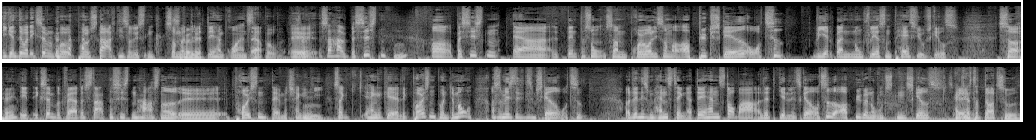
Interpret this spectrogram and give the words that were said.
igen, det var et eksempel på, på startgitarristen, som er, det, han bruger hans Ja. på. Øh, så har vi bassisten, Mm. og bassisten er den person, som prøver ligesom at opbygge skade over tid ved hjælp af nogle flere sådan passive skills. Så Okay. et eksempel kan være, at startbassisten har sådan noget øh, poison damage, han kan Mm. give. Så han kan lægge poison på en dæmon, og så mister de ligesom skade over tid. Og det er ligesom hans ting, at det, han står bare og lidt giver lidt skade over tid og opbygger nogle sådan skills. Han Øh, kaster dots ud.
